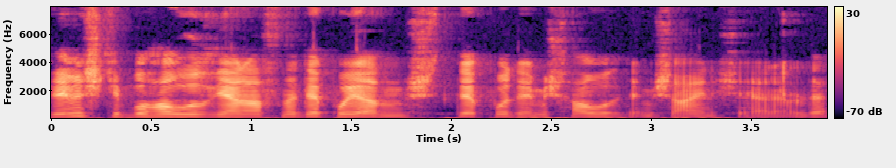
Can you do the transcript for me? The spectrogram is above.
demiş ki bu havuz yani aslında depo yazmış. Depo demiş, havuz demiş aynı şey herhalde.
